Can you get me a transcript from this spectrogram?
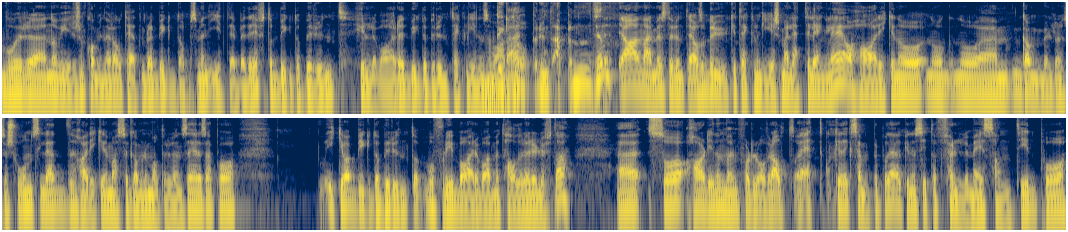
hvor eh, Norwegian kom inn og realiteten ble bygd opp som en IT-bedrift, og bygd opp rundt hyllevare, bygd opp rundt teknologiene som var der. der. opp rundt appen sin? Ja, nærmest rundt det. Altså bruke teknologier som er lett tilgjengelig, og har ikke noe, noe, noe um, gammelt organisasjonsledd, har ikke masse gamle måter å organisere seg på. Ikke var bygd opp rundt hvor fly bare var metallrør i lufta. Eh, Så har de en enorm fordel overalt. Og Et konkret eksempel på det er å kunne sitte og følge med i sanntid på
